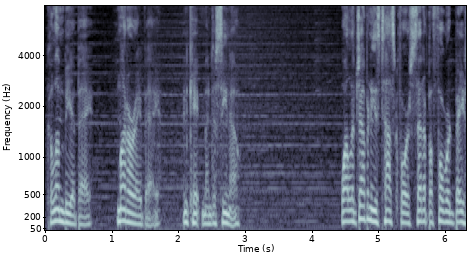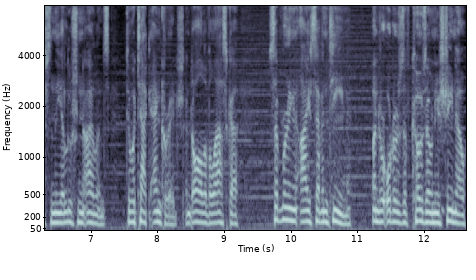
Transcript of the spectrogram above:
Columbia Bay, Monterey Bay, and Cape Mendocino. While a Japanese task force set up a forward base in the Aleutian Islands to attack Anchorage and all of Alaska, submarine I 17, under orders of Kozo Nishino,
